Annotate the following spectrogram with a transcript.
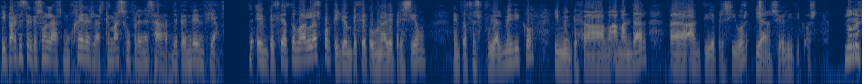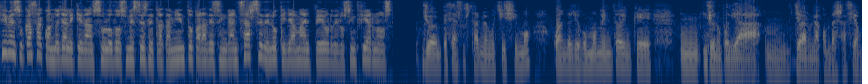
Y parece ser que son las mujeres las que más sufren esa dependencia. Empecé a tomarlas porque yo empecé con una depresión. Entonces fui al médico y me empezó a mandar eh, antidepresivos y ansiolíticos. Nos recibe en su casa cuando ya le quedan solo dos meses de tratamiento para desengancharse de lo que llama el peor de los infiernos. Yo empecé a asustarme muchísimo cuando llegó un momento en que mm, yo no podía mm, llevar una conversación.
